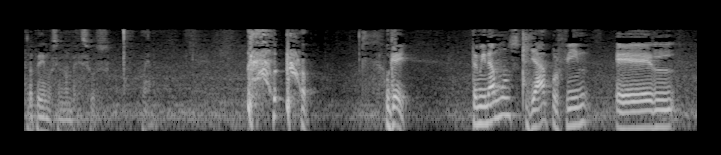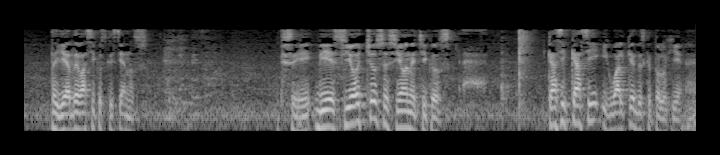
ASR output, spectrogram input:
Te lo pedimos en nombre de Jesús. Bueno. ok, terminamos ya por fin el taller de básicos cristianos. Sí, 18 sesiones, chicos. Casi, casi igual que de escatología. ¿eh?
